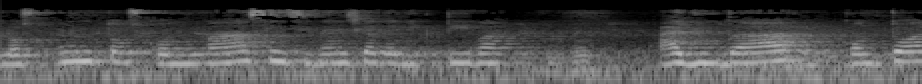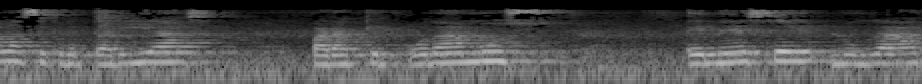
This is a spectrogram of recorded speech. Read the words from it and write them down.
los puntos con más incidencia delictiva, ayudar con todas las secretarías para que podamos en ese lugar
